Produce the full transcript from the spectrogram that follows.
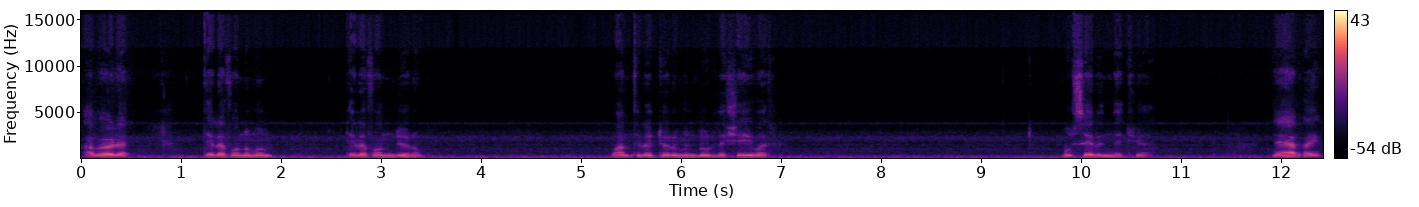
Ha böyle telefonumun telefon diyorum. Vantilatörümün burada şey var. Bu serinletiyor. Ne yapayım?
